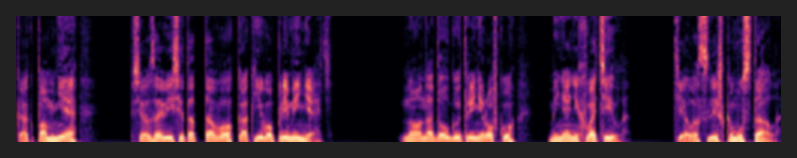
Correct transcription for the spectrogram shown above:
как по мне, все зависит от того, как его применять. Но на долгую тренировку меня не хватило. Тело слишком устало.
